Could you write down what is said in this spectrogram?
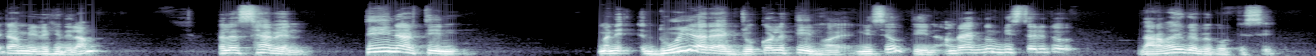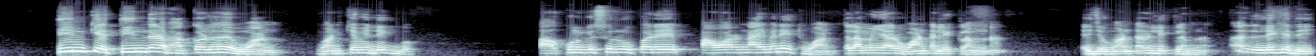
এটা আমি লিখে দিলাম। তাহলে সেভেন, তিন আর তিন মানে দুই আর এক যোগ করলে তিন হয়, নিচেও তিন। আমরা একদম বিস্তারিত ধারাবাহিকভাবে করতেছি। তিনকে তিন দ্বারা ভাগ করলে হয় ওয়ান। ওয়ানকে আমি লিখব। কোনো কিছুর উপরে পাওয়ার নাই মানে ইট ওয়ান তাহলে আমি আর ওয়ানটা লিখলাম না। এই যে ওয়ানটা লিখলাম না। লিখে দিই।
